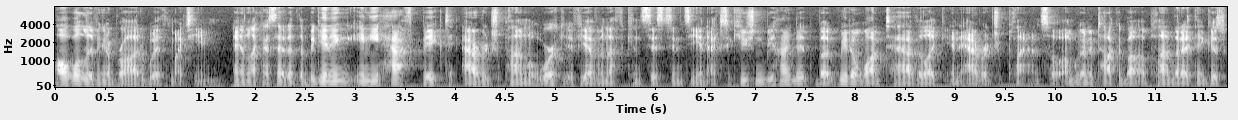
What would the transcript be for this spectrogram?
all while living abroad with my team. And like I said at the beginning, any half-baked average plan will work if you have enough consistency and execution behind it, but we don't want to have like an average plan. So I'm going to talk about a plan that I think is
